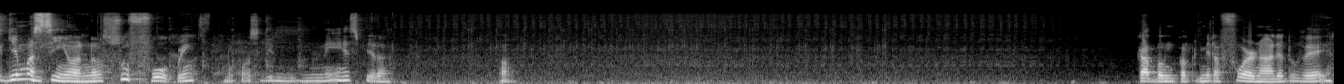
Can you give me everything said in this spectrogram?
Conseguimos assim, ó, no sufoco, hein? Não consegui nem respirar. Ó. Acabamos com a primeira fornalha do velho.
